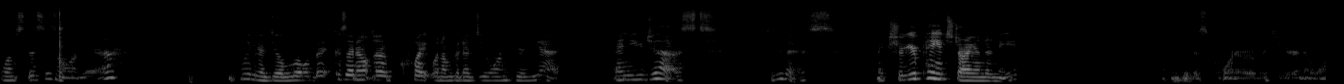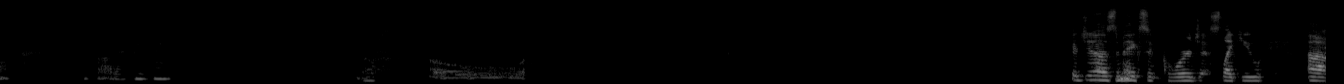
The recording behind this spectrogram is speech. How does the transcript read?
Once this is on there. Only going to do a little bit because I don't know quite what I'm going to do on here yet. And you just do this. Make sure your paint's dry underneath. I can do this corner over here and it won't bother anything. Oh, oh. It just makes it gorgeous. Like you, um,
